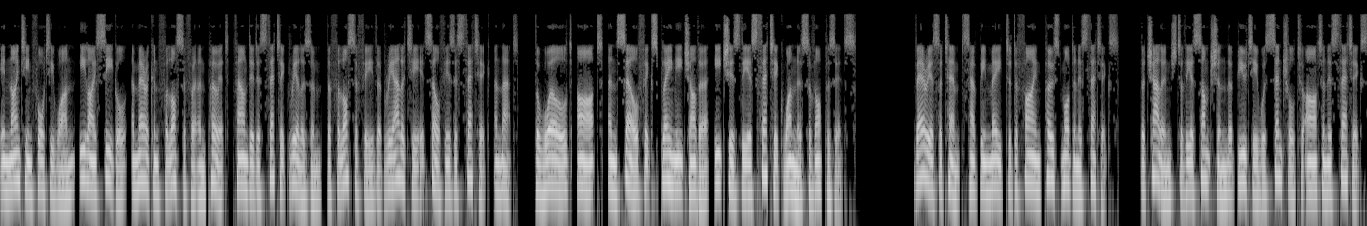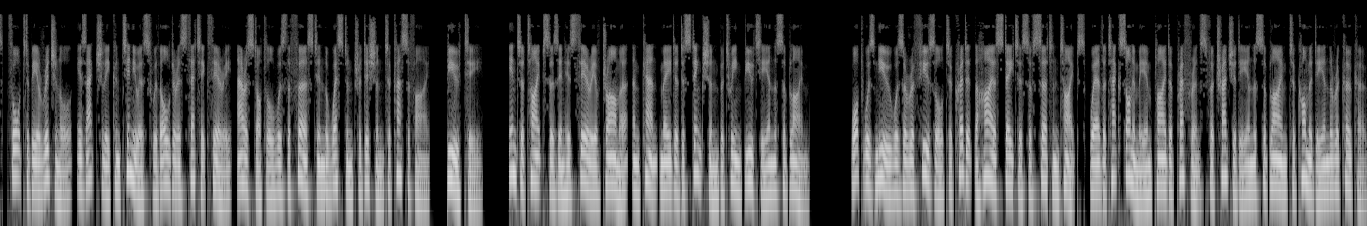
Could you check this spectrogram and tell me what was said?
In 1941, Eli Siegel, American philosopher and poet, founded aesthetic realism, the philosophy that reality itself is aesthetic, and that, "...the world, art, and self explain each other, each is the aesthetic oneness of opposites." Various attempts have been made to define postmodern aesthetics. The challenge to the assumption that beauty was central to art and aesthetics, thought to be original, is actually continuous with older aesthetic theory. Aristotle was the first in the Western tradition to classify beauty into types as in his theory of drama, and Kant made a distinction between beauty and the sublime. What was new was a refusal to credit the higher status of certain types, where the taxonomy implied a preference for tragedy and the sublime to comedy and the rococo.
